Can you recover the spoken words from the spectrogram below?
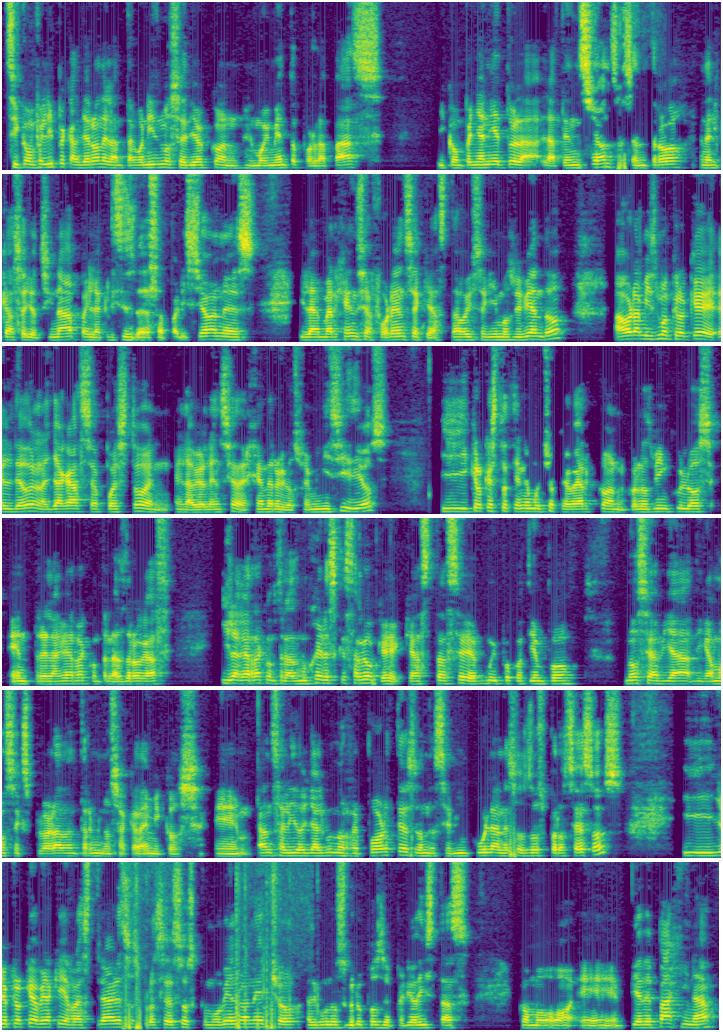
si con Felipe Calderón el antagonismo se dio con el Movimiento por la Paz y con Peña Nieto la, la atención se centró en el caso Ayotzinapa y la crisis de desapariciones y la emergencia forense que hasta hoy seguimos viviendo, ahora mismo creo que el dedo en la llaga se ha puesto en, en la violencia de género y los feminicidios y creo que esto tiene mucho que ver con, los vínculos entre la guerra contra las drogas y la guerra contra las mujeres, que es algo que, hasta hace muy poco tiempo no se había, digamos, explorado en términos académicos. Eh, han salido ya algunos reportes donde se vinculan esos dos procesos y yo creo que habría que rastrear esos procesos, como bien lo han hecho algunos grupos de periodistas como eh, pie de página,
